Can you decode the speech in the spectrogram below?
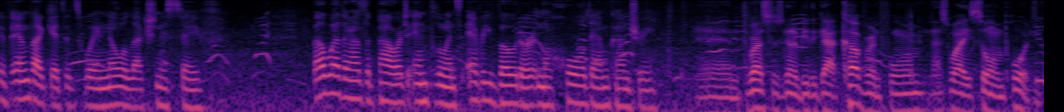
If Invite gets its way, no election is safe. Bellwether has the power to influence every voter in the whole damn country. And Thruster's gonna be the guy covering for him. That's why he's so important.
